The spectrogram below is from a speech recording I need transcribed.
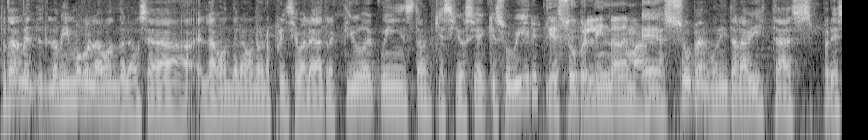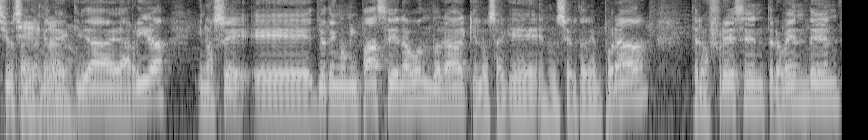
Totalmente, lo mismo con la góndola, o sea, la góndola es uno de los principales atractivos de Queenstown, que sí o sí hay que subir. Y es súper linda además. Es súper bonita la vista, es preciosa, Sí, también hay claro. actividades arriba. Y no sé, eh, yo tengo mi pase de la góndola que lo saqué en una cierta temporada, te lo ofrecen, te lo venden.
